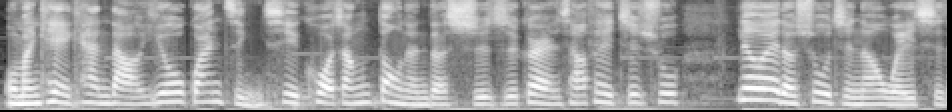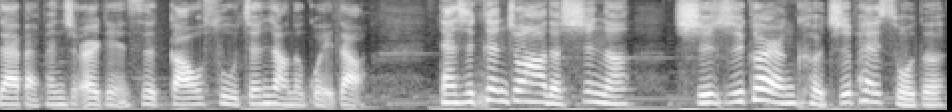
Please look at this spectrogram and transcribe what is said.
我们可以看到，攸关景气扩张动能的实质个人消费支出，六月的数值呢维持在百分之二点四高速增长的轨道。但是更重要的是呢，实质个人可支配所得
